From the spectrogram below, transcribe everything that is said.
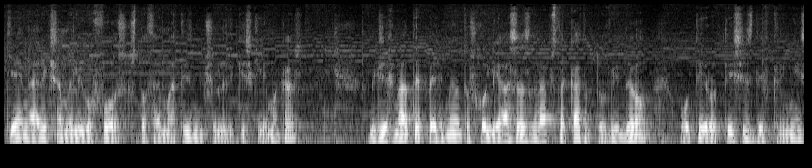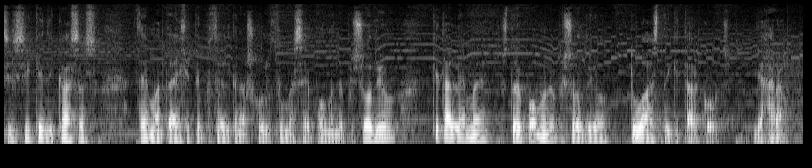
και να ρίξαμε λίγο φως στο θέμα της μυξολογικής κλίμακας. Μην ξεχνάτε, περιμένω τα σχόλιά σας, γράψτε κάτω από το βίντεο ό,τι ερωτήσεις, διευκρινήσεις ή και δικά σας θέματα έχετε που θέλετε να ασχοληθούμε σε επόμενο επεισόδιο και τα λέμε στο επόμενο επεισόδιο του Ask the Guitar Coach. Γεια χαρά!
